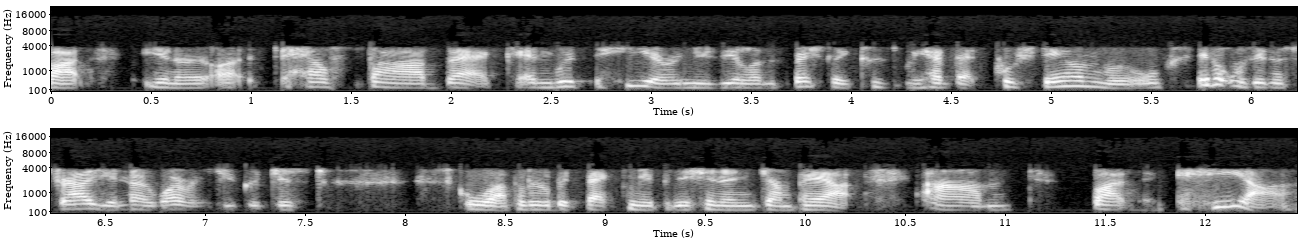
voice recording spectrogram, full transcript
But, you know, uh, how far back, and with here in New Zealand, especially because we have that push down rule, if it was in Australia, no worries, you could just score up a little bit back from your position and jump out. Um, but here,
